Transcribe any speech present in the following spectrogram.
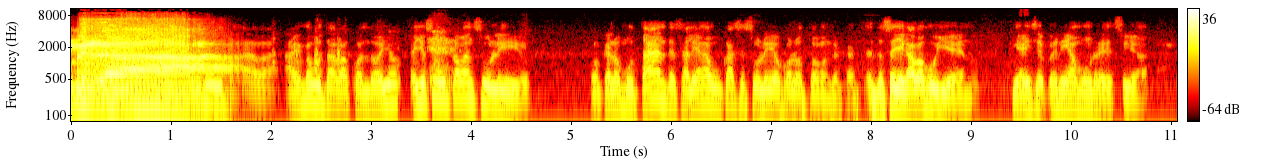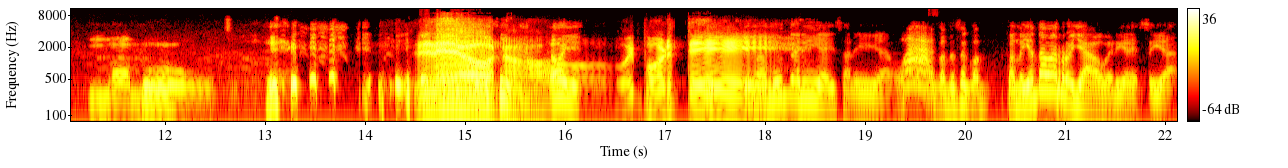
¡Munra! gustaba, a mí me gustaba cuando ellos, ellos se buscaban su lío, porque los mutantes salían a buscarse su lío con los Thundercats. Entonces llegaban huyendo y ahí se venía Munra y decía, mamut. Leono, Oye. voy por ti. Mamut venía y salía. ¡guau! Cuando, se- cuando ya estaba arrollado, venía y decía,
